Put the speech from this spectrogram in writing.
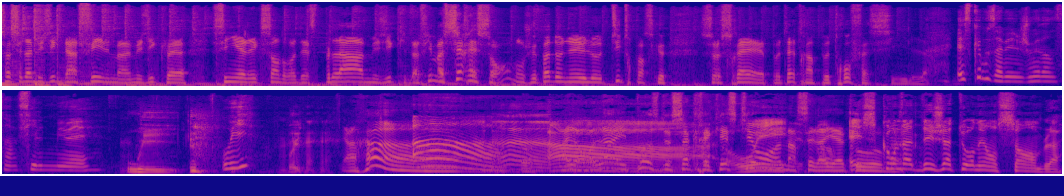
Ça, c'est la musique d'un film, euh, musique euh, signée Alexandre Desplat, musique d'un film assez récent, dont je vais pas donner le titre parce que ce serait peut-être un peu trop facile. Est-ce que vous avez joué dans un film muet? Oui. Oui? Ah ah Ah, Alors là, il pose de sacrées questions, Oui. hein, Marcella Yacoub. Est-ce qu'on a déjà tourné ensemble?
